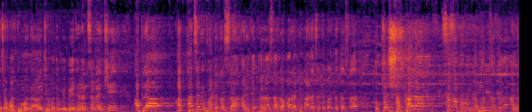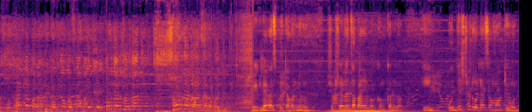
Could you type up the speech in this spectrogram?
युट्यूब माध्यमानं जेव्हा तुम्ही बेधडक सगळ्यांची आपल्या हक्कांसाठी भांडत असता आणि ते खरं असतं आपल्या मराठी मांडण्यासाठी भांडत असता तुमच्या शब्दाला सगळं पवित्र होत जातं आणि पुन्हा एकदा मराठी दर्गा बसला पाहिजे. जोरदार जोरदार जोरदार डान्स झाला पाहिजे. वेगळ्या व्यासपीठावर नेऊन शिक्षणाचा पाया भक्कम करणं ही उद्दिष्ट डोळ्यासमोर ठेवून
